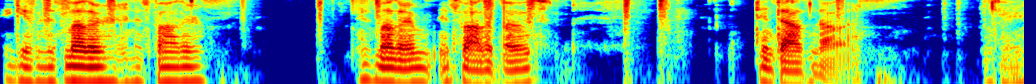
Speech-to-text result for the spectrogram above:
He given his mother and his father, his mother and his father both ten thousand dollars. Okay.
